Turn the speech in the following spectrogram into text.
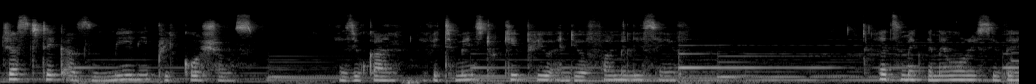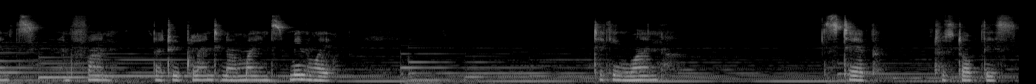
Just take as many precautions as you can if it means to keep you and your family safe. Let's make the memories, events, and fun that we planned in our minds. Meanwhile, taking one step to stop this.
